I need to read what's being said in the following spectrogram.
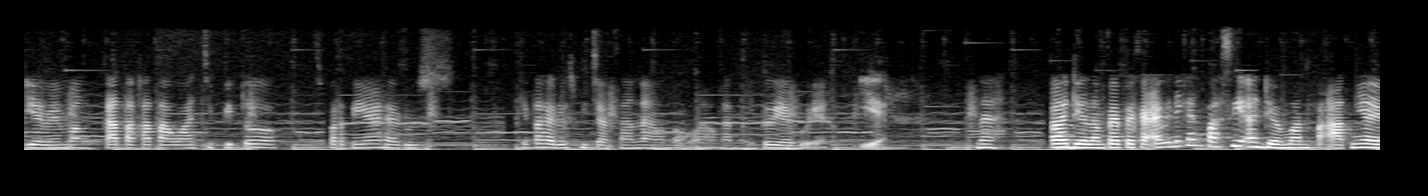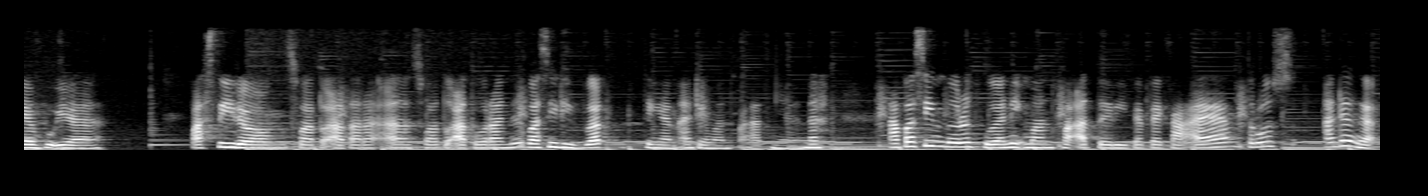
ya memang kata-kata wajib itu sepertinya harus kita harus bijaksana untuk melakukan itu ya bu ya. Iya. Nah uh, dalam ppkm ini kan pasti ada manfaatnya ya bu ya. Pasti dong suatu aturan uh, suatu aturan itu pasti dibuat dengan ada manfaatnya. Nah apa sih menurut bu Ani manfaat dari ppkm? Terus ada nggak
